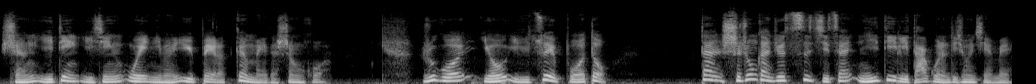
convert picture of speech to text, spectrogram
神一定已经为你们预备了更美的生活。如果有与罪搏斗，但始终感觉自己在泥地里打滚的弟兄姐妹，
